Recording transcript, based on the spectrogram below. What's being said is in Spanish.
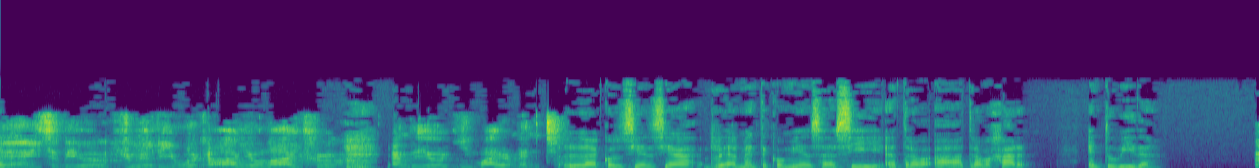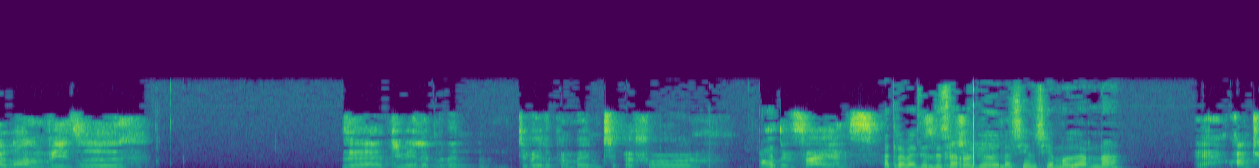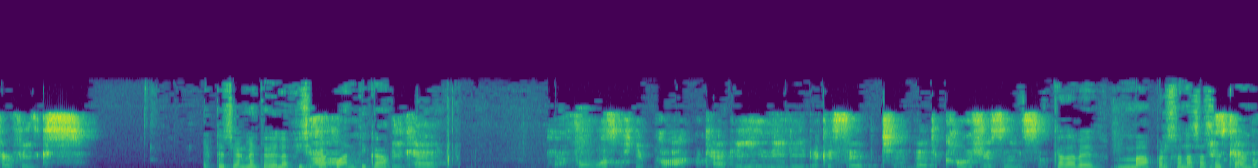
la- conciencia realmente comienza así a, tra- a trabajar en tu vida. along with uh, the development development of uh, modern science, A través del desarrollo de la ciencia moderna, especialmente de la física now cuántica, cada vez más personas aceptan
